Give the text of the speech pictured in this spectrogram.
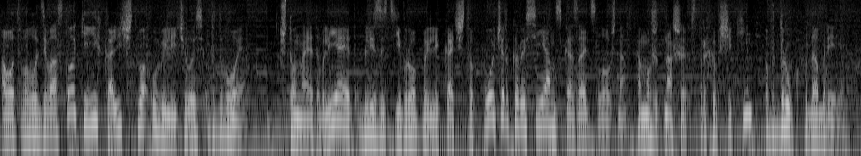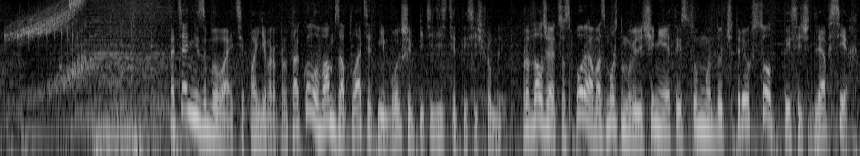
а вот во Владивостоке их количество увеличилось вдвое. Что на это влияет, близость Европы или качество почерка россиян сказать сложно. А может наши страховщики вдруг подобрели? Хотя не забывайте, по Европротоколу вам заплатят не больше 50 тысяч рублей. Продолжаются споры о возможном увеличении этой суммы до 400 тысяч для всех.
